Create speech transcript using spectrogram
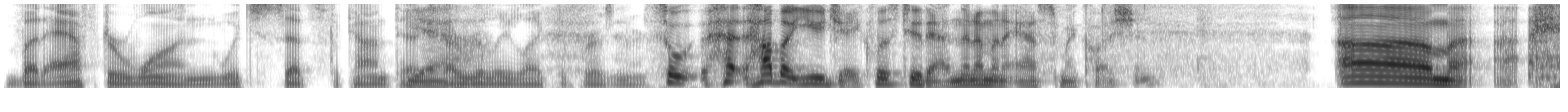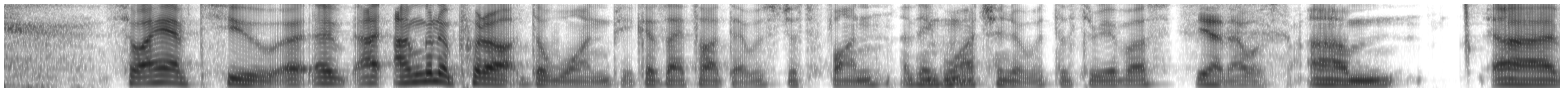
but after one, which sets the context, yeah. I really like the prisoner. So, how about you, Jake? Let's do that, and then I'm going to ask my question. Um, so I have two. Uh, uh, I, am going to put out the one because I thought that was just fun. I think mm-hmm. watching it with the three of us. Yeah, that was fun. Um, uh,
